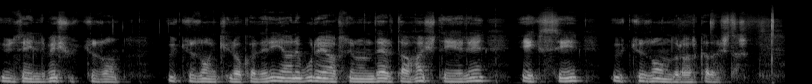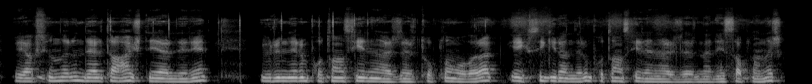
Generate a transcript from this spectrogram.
155, 310. 310 kilokalori. Yani bu reaksiyonun delta H değeri eksi 310'dur arkadaşlar. Reaksiyonların delta H değerleri ürünlerin potansiyel enerjileri toplam olarak eksi girenlerin potansiyel enerjilerinden hesaplanır.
